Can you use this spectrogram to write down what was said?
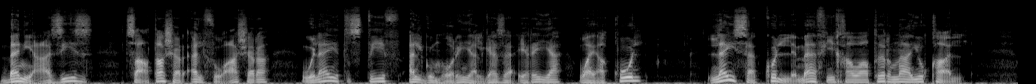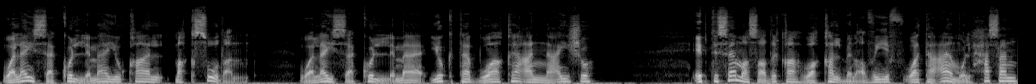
بني عزيز 19010 ولاية سطيف الجمهورية الجزائرية ويقول ليس كل ما في خواطرنا يقال وليس كل ما يقال مقصودا وليس كل ما يكتب واقعا نعيشه ابتسامة صادقة وقلب نظيف وتعامل حسن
